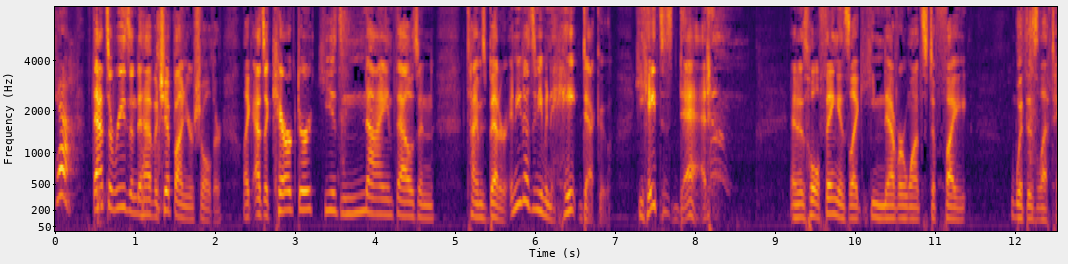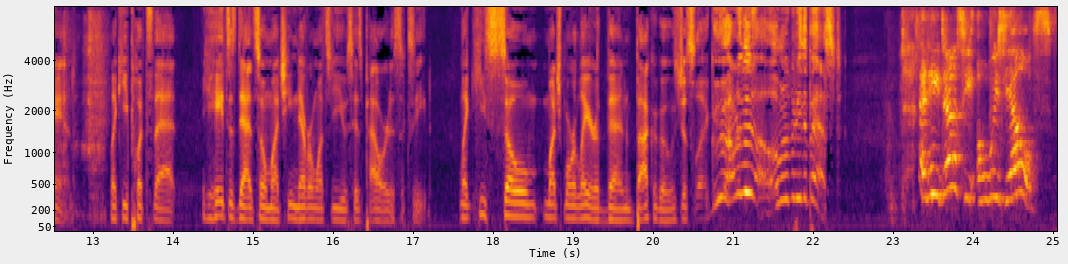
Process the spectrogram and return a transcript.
Yeah. That's a reason to have a chip on your shoulder. Like as a character, he is 9,000 times better. And he doesn't even hate Deku. He hates his dad. and his whole thing is like he never wants to fight with his left hand. Like he puts that he hates his dad so much he never wants to use his power to succeed. Like he's so much more layered than Bakugo who's just like I'm going to be the best. And he does. He always yells.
